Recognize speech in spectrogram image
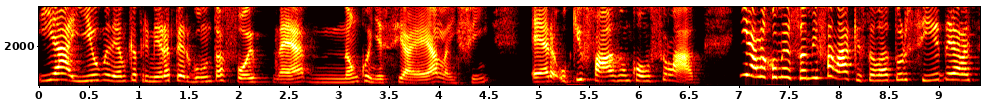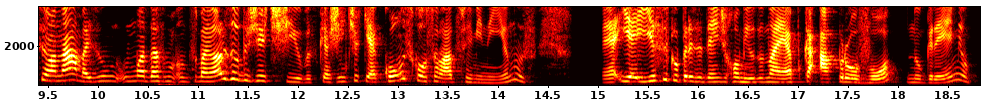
E aí eu me lembro que a primeira pergunta foi, né, não conhecia ela, enfim, era o que faz um consulado. E ela começou a me falar a questão da torcida, e ela disse: ah, mas um, uma das, um dos maiores objetivos que a gente quer com os consulados femininos, né, e é isso que o presidente Romildo, na época, aprovou no Grêmio,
